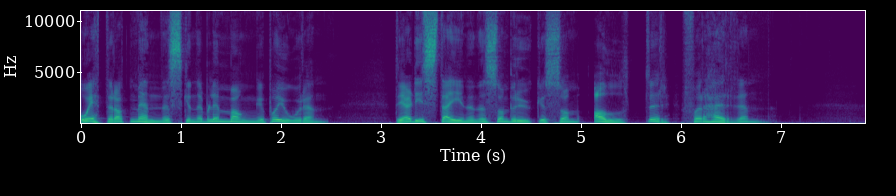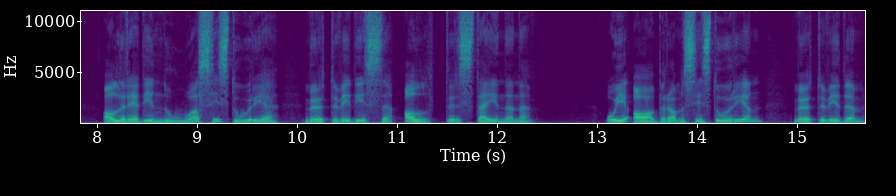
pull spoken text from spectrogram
og etter at menneskene ble mange på jorden, det er de steinene som brukes som alter for Herren. Allerede i Noas historie møter vi disse altersteinene, og i Abrahamshistorien møter vi dem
